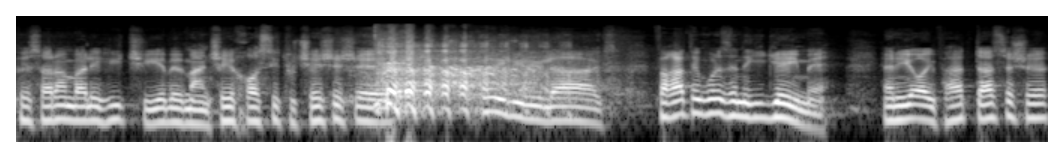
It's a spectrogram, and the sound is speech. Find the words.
پسرم ولی هیچیه به منچه خاصی تو چششه. خیلی ریلکس. فقط فکر می‌کنه زندگی گیمه. یعنی یه آیپد دستشه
